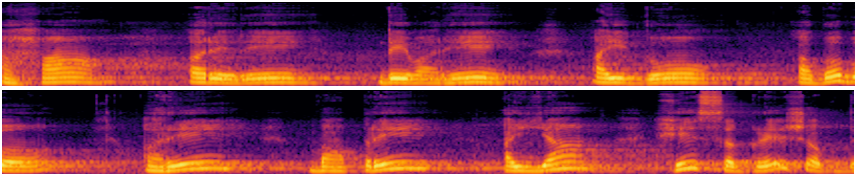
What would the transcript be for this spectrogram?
आहा अरे रे देवा रे आई ग अबब अरे बापरे अय्या हे सगळे शब्द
